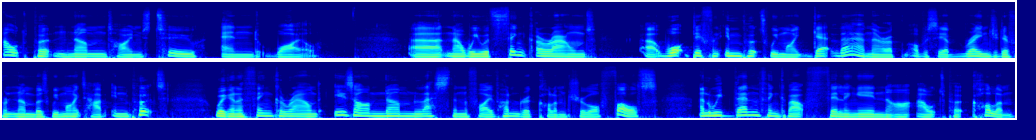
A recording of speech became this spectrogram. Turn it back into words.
output num times 2, end while. Uh, now we would think around uh, what different inputs we might get there, and there are obviously a range of different numbers we might have input. We're going to think around is our num less than 500 column true or false, and we'd then think about filling in our output column.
